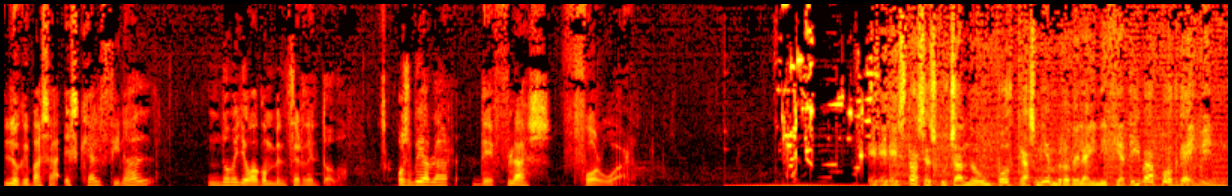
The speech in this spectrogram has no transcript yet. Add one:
Lo que pasa es que al final no me llegó a convencer del todo. Os voy a hablar de Flash Forward. Estás escuchando un podcast miembro de la iniciativa Podgaming.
